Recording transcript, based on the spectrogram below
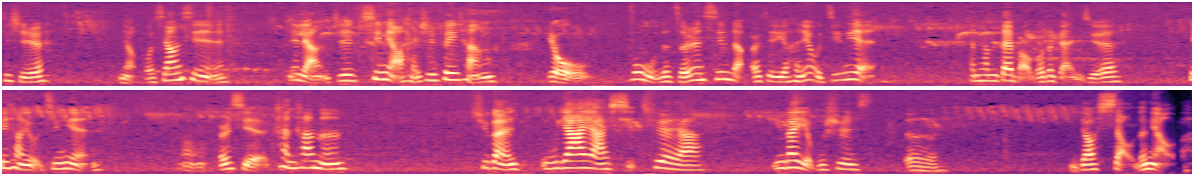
其实，鸟，我相信那两只青鸟还是非常有父母的责任心的，而且也很有经验。看他们带宝宝的感觉。非常有经验，嗯，而且看他们驱赶乌鸦呀、喜鹊呀，应该也不是呃比较小的鸟了，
